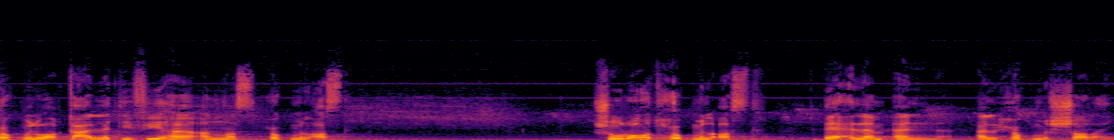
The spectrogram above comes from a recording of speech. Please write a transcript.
حكم الواقعة التي فيها النص حكم الأصل. شروط حكم الأصل. اعلم أن الحكم الشرعي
